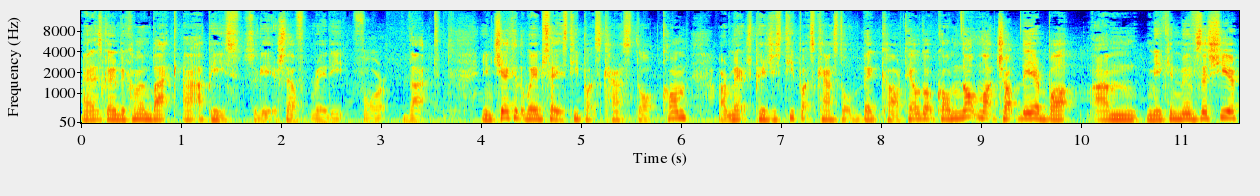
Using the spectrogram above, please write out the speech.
and it's going to be coming back at a pace, so get yourself ready for that. You can check out the website, it's teapotscast.com. Our merch page is teapotscast.bigcartel.com. Not much up there, but I'm making moves this year.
